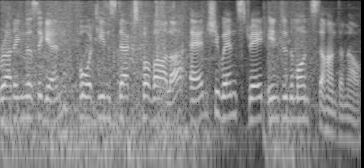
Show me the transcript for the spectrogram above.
running this again. 14 stacks for Valla, and she went straight into the Monster Hunter now.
